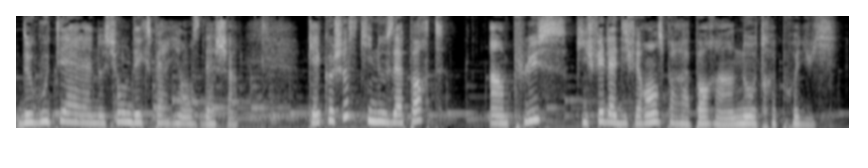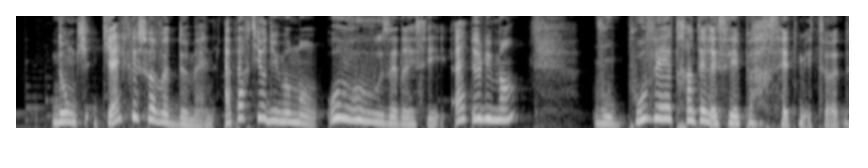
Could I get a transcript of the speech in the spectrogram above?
de goûter à la notion d'expérience d'achat. Quelque chose qui nous apporte un plus qui fait la différence par rapport à un autre produit. Donc, quel que soit votre domaine, à partir du moment où vous vous adressez à de l'humain, vous pouvez être intéressé par cette méthode.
